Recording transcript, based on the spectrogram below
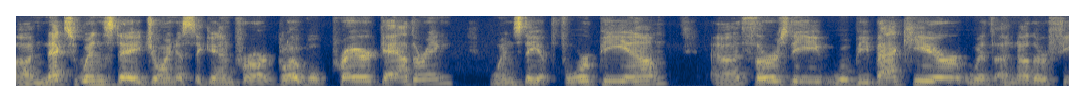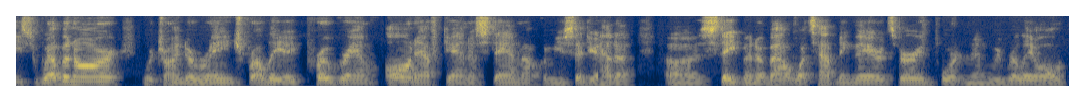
Uh, next Wednesday, join us again for our global prayer gathering. Wednesday at 4 p.m. Uh, Thursday, we'll be back here with another feast webinar. We're trying to arrange probably a program on Afghanistan. Malcolm, you said you had a, a, statement about what's happening there. It's very important, and we really all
